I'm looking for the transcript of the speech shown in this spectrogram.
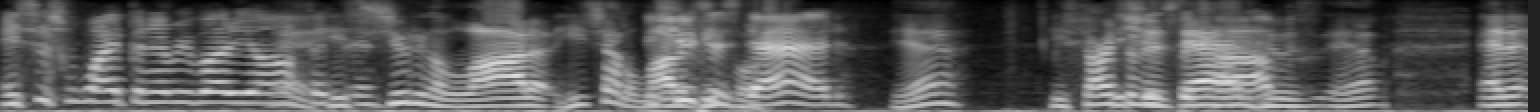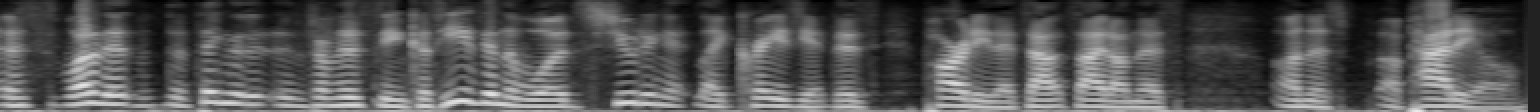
He's just wiping everybody off. Yeah, he's and shooting a lot of. He shot a he lot of people. He shoots his dad. Yeah. He starts He with his dad, who's yeah. And it's one of the the thing that- from this scene because he's in the woods shooting it like crazy at this party that's outside on this on this uh, patio.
